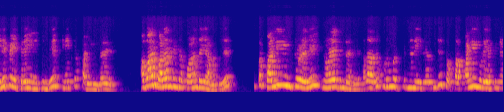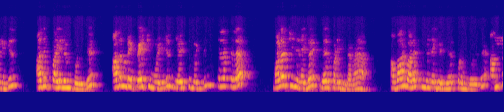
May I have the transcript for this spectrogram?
இணைப்பை திரை இணைக்கின்றேன். இணைத்து படியுங்கள். அவ்வாறு வளர்கின்ற குழந்தையானது இப்ப பள்ளியின் சூழலில் நுழைகின்றது. அதாவது குடும்ப பின்னணியிலிருந்து இப்ப பள்ளியினுடைய பின்னணியில் அது பயிலும் பொழுது அதனுடைய பேச்சு மொழியிலும் எழுத்து மொழியிலும் சில சில வளர்ச்சி நிலைகள் ஏற்படுகின்றன. அவ்வாறு வளர்ச்சி நிலைகள் ஏற்படும் பொழுது அந்த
